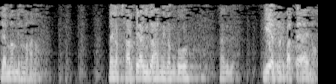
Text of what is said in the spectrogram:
දැන් මම මෙහෙම අහනවා. දැන් අපි සර්පයාගේ උදාහරණයක් ගමුකෝ. හරිද? ගේ ඇතුළට පත් ඇය එනවා.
